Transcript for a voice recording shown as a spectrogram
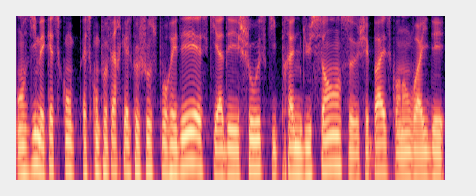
On se dit, mais qu'est-ce qu'on, est-ce qu'on peut faire quelque chose pour aider? Est-ce qu'il y a des choses qui prennent du sens? Je sais pas, est-ce qu'on envoie des,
